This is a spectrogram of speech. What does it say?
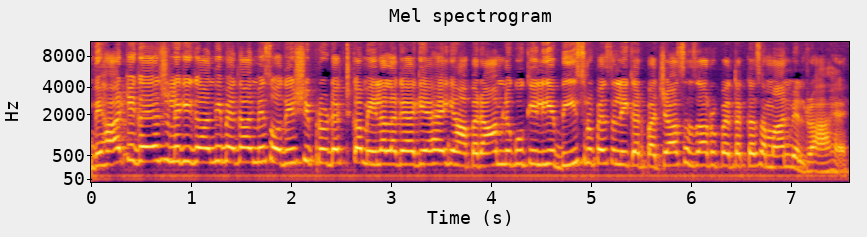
बिहार के गया ज़िले के गांधी मैदान में स्वदेशी प्रोडक्ट का मेला लगाया गया है। यहाँ पर आम लोगों के लिए बीस रुपए से लेकर पचास हज़ार रुपए तक का सामान मिल रहा है।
